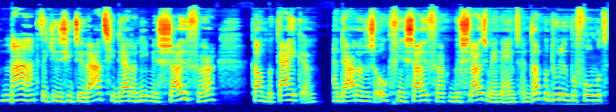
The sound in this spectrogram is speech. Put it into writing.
maakt dat je de situatie daardoor niet meer zuiver kan bekijken. En daardoor dus ook geen zuiver besluit meer neemt. En dat bedoel ik bijvoorbeeld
